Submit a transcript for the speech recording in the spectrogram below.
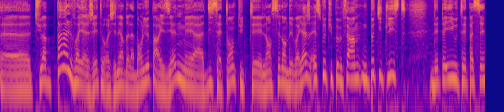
Euh, tu as pas mal voyagé, tu es originaire de la banlieue parisienne, mais à 17 ans, tu t'es lancé dans des voyages. Est-ce que tu peux me faire un- une petite liste des pays où tu es passé?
